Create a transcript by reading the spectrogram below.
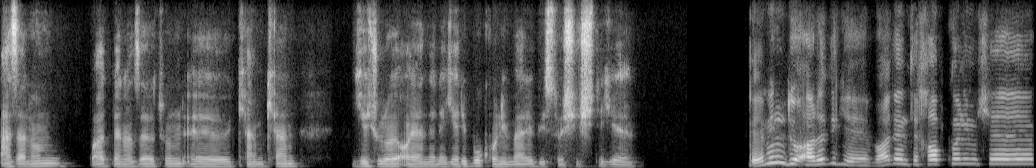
از الان باید به نظرتون کم کم یه جورای آینده نگری بکنیم برای 26 دیگه. ببین دو آره دیگه. باید انتخاب کنیم که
